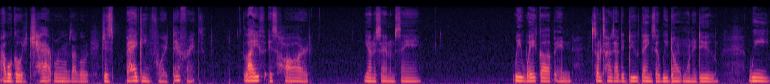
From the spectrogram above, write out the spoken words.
I would go to chat rooms. I go to just begging for a difference. Life is hard. You understand what I'm saying? We wake up and sometimes have to do things that we don't want to do. We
